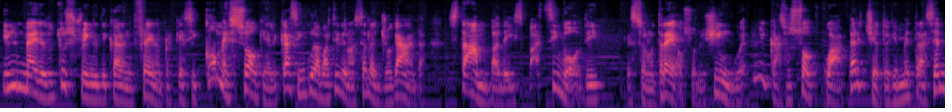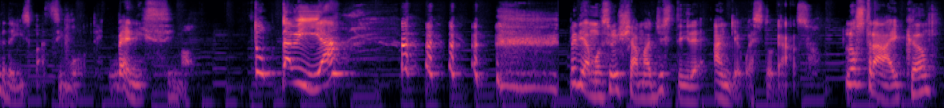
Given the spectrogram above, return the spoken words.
il metodo toString di current frame perché siccome so che nel caso in cui la partita non è stata giocata stampa dei spazi vuoti che sono 3 o sono 5 in ogni caso so qua per certo che metterà sempre degli spazi vuoti benissimo tuttavia vediamo se riusciamo a gestire anche questo caso lo strike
